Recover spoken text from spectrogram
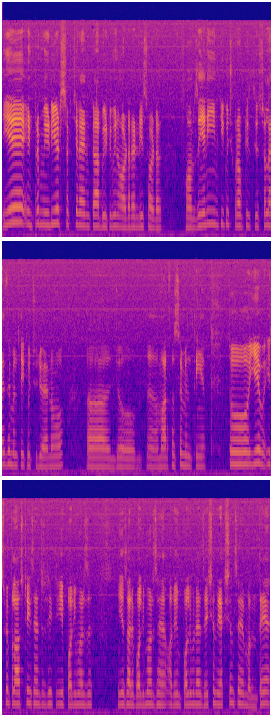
ये इंटरमीडिएट स्ट्रक्चर है इनका between order and disorder forms यानी इनकी कुछ प्रॉपर्टीज़ क्रिस्टलाइन से मिलती है, कुछ जो है ना वो जो मार्फस से मिलती हैं। तो ये, इसमें प्लास्टिक सेंटेटिक ये पॉलीमर्स ये सारे पॉलीमर्स हैं और इन पॉलीमराइजेशन रिएक्शन से बनते हैं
